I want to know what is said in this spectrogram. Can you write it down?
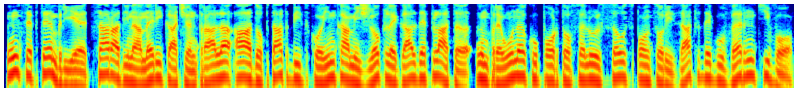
În septembrie, țara din America Centrală a adoptat Bitcoin ca mijloc legal de plată, împreună cu portofelul său sponsorizat de guvern Kivo.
